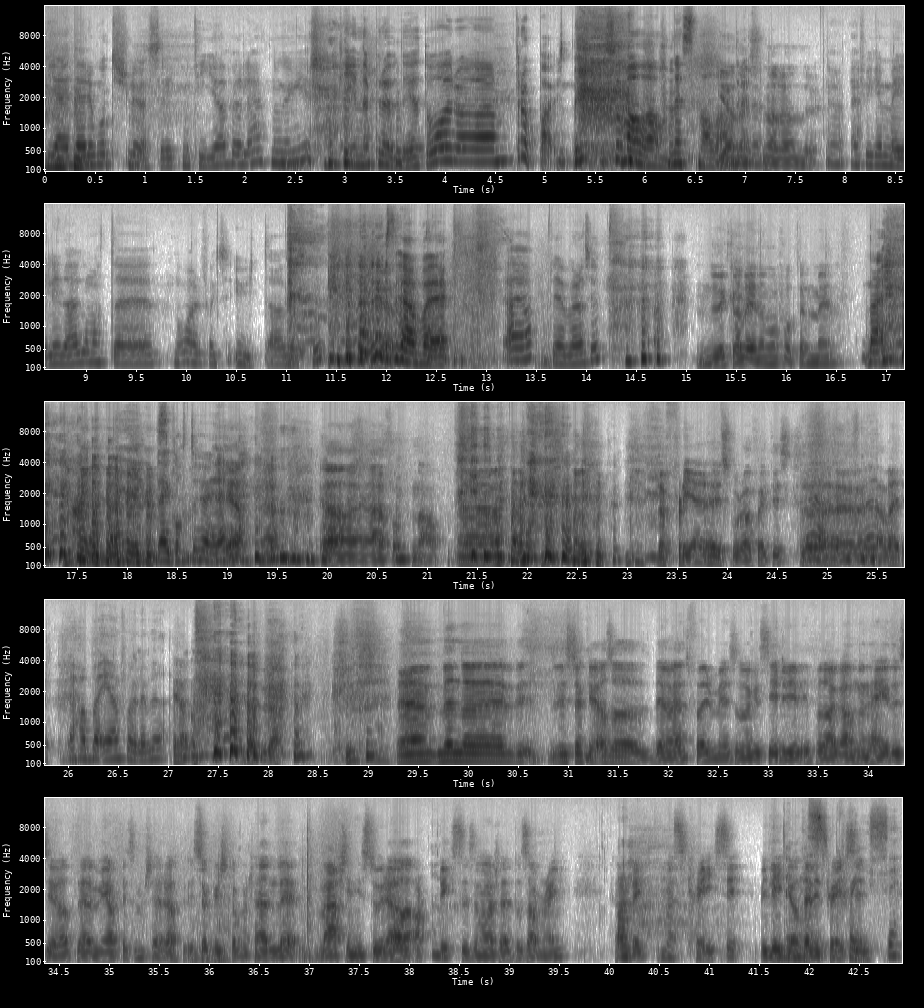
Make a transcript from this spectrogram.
Jeg derimot sløser litt med tida, føler jeg, noen ganger. Martine prøvde i et år og droppa ut. Som alle andre, nesten alle ja, nesten alle andre. Ja, jeg fikk en mail i dag om at uh, nå er du faktisk ute av høyskolen. Så jeg bare Ja ja, det var da synd. Du er ikke alene om å ha fått en mail. Nei. Det er godt å høre. Ja, ja. ja jeg har fått den av. Det er flere høyskoler, faktisk. Så det er enda verre. Jeg har bare én foreløpig, da. Ja, det er bra. Eh, Men eh, hvis dere, altså det er jo ensformig, som dere sier på dagene, men Hege, du sier at det er mye artig som skjer. Hvis dere skal fortelle hver sin historie, og det artigste som har skjedd på samling, hva er det mest crazy? Vi liker at det er litt crazy.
